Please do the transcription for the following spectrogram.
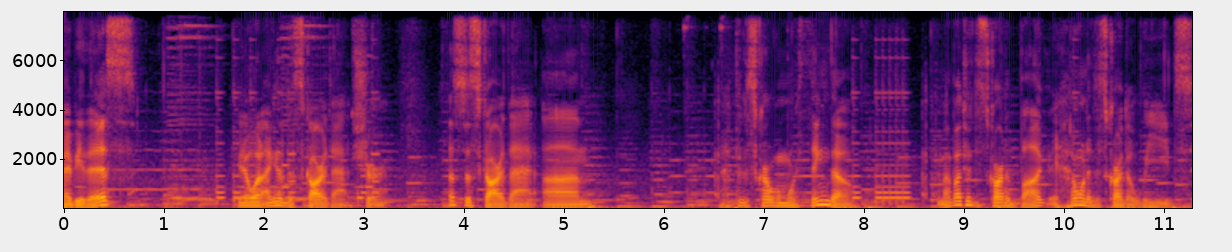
Maybe this? You know what, I'm gonna discard that, sure. Let's discard that. Um, I have to discard one more thing though. Am I about to discard a bug? I don't want to discard the weeds.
